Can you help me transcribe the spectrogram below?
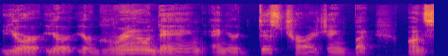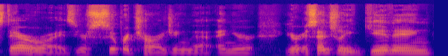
you're you're you're grounding and you're discharging, but on steroids. You're supercharging that, and you're you're essentially giving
